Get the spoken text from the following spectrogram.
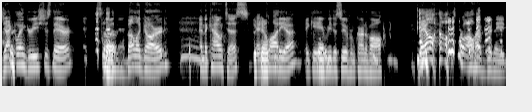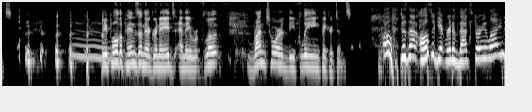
Jack Langrishe is there. So Uh, is Bellegarde and the Countess The and Count- Claudia, aka Claudia. Rita Sue from Carnival. They all also all have grenades. They pull the pins on their grenades and they float, run toward the fleeing Pinkertons. Oh, does that also get rid of that storyline?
